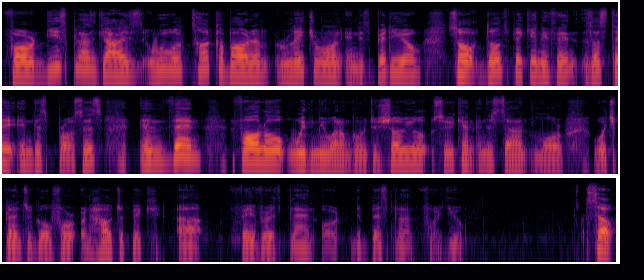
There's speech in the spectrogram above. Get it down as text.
For these plans guys, we will talk about them later on in this video. So don't pick anything, just stay in this process and then follow with me what I'm going to show you so you can understand more which plan to go for and how to pick a favorite plan or the best plan for you. So,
